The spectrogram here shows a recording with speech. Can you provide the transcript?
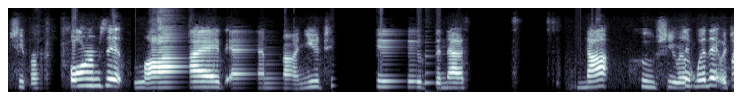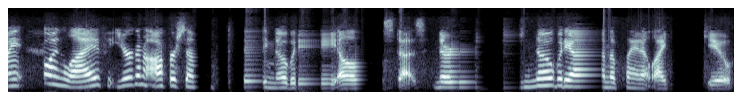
she performs it live and on YouTube, and that's not who she really with it. Which going live, you're going to offer something nobody else does. There's nobody on the planet like you.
